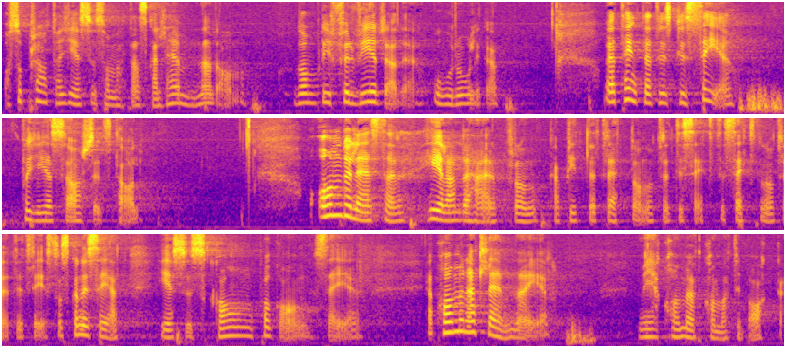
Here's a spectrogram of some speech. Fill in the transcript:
Och så pratar Jesus om att han ska lämna dem. De blir förvirrade, oroliga. Och jag tänkte att vi skulle se på Jesu avskedstal. Om du läser hela det här från kapitel 13 och 36 till 16 och 33 så ska ni se att Jesus gång på gång säger jag kommer att lämna er, men jag kommer att komma tillbaka.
